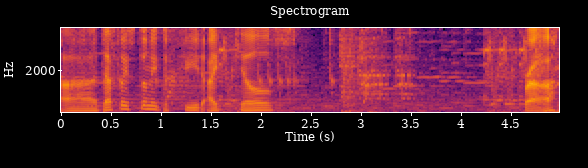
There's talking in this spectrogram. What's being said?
Uh, definitely still need to feed Ike kills. Bruh.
